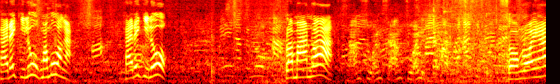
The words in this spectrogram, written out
ขายได้กี่ลูกมะม่วงอะ ขายได้กี่ลูกประมาณว่าสามสวนสามสวนสองร้อยห้า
